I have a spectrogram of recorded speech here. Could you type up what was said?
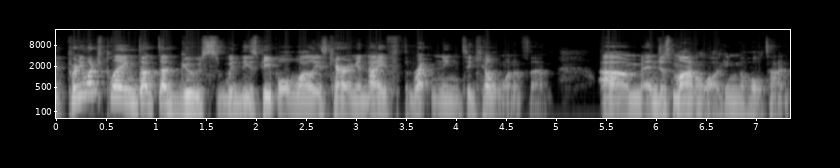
pretty much playing duck duck goose with these people while he's carrying a knife threatening to kill one of them um, and just monologuing the whole time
